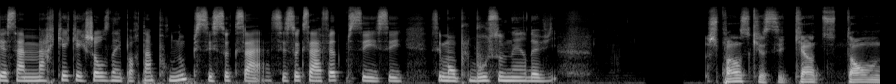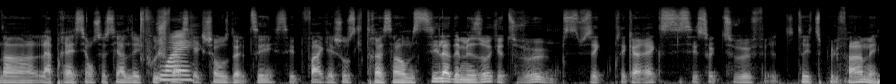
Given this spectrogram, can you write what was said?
que ça marquait quelque chose d'important pour nous. Puis c'est ça que ça, c'est ça que ça a fait. Puis c'est mon plus beau souvenir de vie. Je pense que c'est quand tu tombes dans la pression sociale de il faut que je fasse quelque chose de, tu sais, c'est de faire quelque chose qui te ressemble. Si la mesure que tu veux, c'est correct. Si c'est ça que tu veux, tu, tu peux le faire, mais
